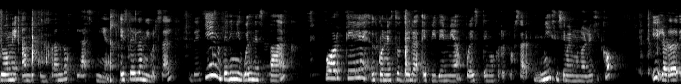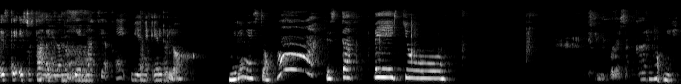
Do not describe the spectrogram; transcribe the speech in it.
yo me ando comprando las mías. Esta es la universal. Y me pedí mi wellness pack porque con esto de la epidemia pues tengo que reforzar mi sistema inmunológico y la verdad es que esto está ayudando demasiado. Y viene el reloj. Miren esto. ¡Ah! Está bello. Déjenme poder sacarlo. Miren.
